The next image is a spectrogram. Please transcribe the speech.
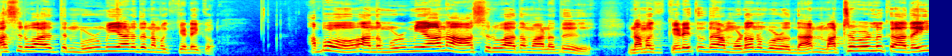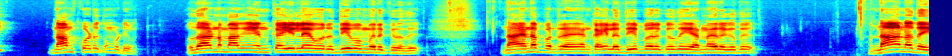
ஆசிர்வாதத்தின் முழுமையானது நமக்கு கிடைக்கும். அப்போது அந்த முழுமையான ஆசிர்வாதமானது நமக்கு கிடைத்ததை நாம் உணரும் பொழுதுதான் மற்றவர்களுக்கு அதை நாம் கொடுக்க முடியும். உதாரணமாக என் கையில் ஒரு தீபம் இருக்கிறது. நான் என்ன பண்ணுறேன் என் கையில் தீபம் இருக்குது எண்ணெய் இருக்குது. நான் அதை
